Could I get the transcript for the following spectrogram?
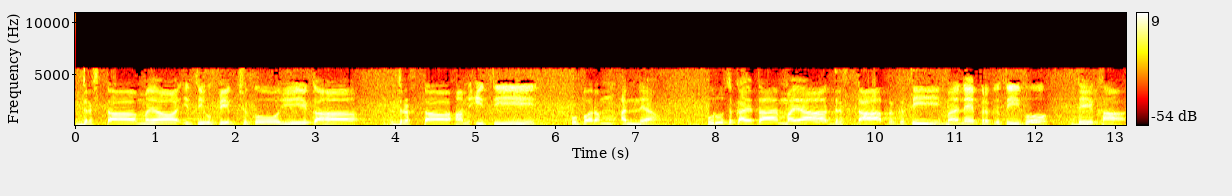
दृष्टा मया इति उपेक्षको ये कहा दृष्टा हम इति उपरम अन्य। पुरुष कहता है, मया दृष्टा प्रकृति, मैंने प्रकृति को देखा।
